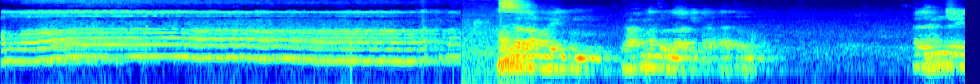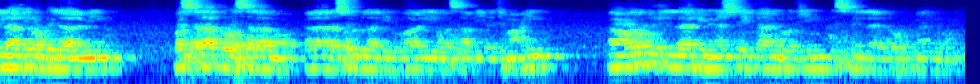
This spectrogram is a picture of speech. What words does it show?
الله أكبر. السلام عليكم ورحمة الله وبركاته. الحمد لله رب العالمين والصلاة والسلام على رسول الله وآله وصحبه أجمعين. أعوذ بالله من الشيطان الرجيم. بسم الله الرحمن الرحيم.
